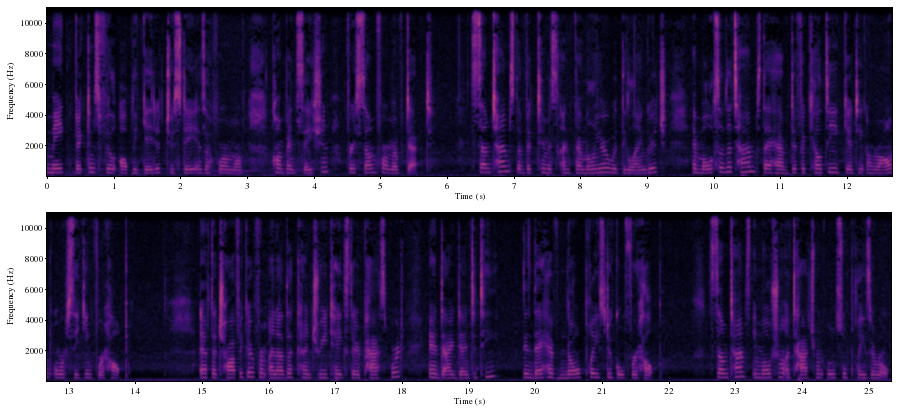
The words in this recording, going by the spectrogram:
make victims feel obligated to stay as a form of compensation for some form of debt. Sometimes the victim is unfamiliar with the language, and most of the times they have difficulty getting around or seeking for help. If the trafficker from another country takes their passport and identity, then they have no place to go for help. Sometimes emotional attachment also plays a role.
